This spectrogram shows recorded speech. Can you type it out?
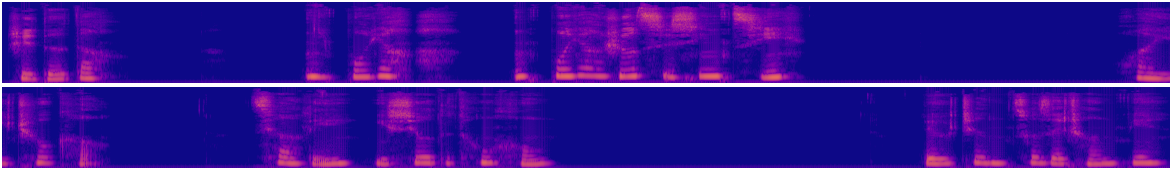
只得道：“你不要，不要如此心急。”话一出口，俏脸已羞得通红。刘正坐在床边，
